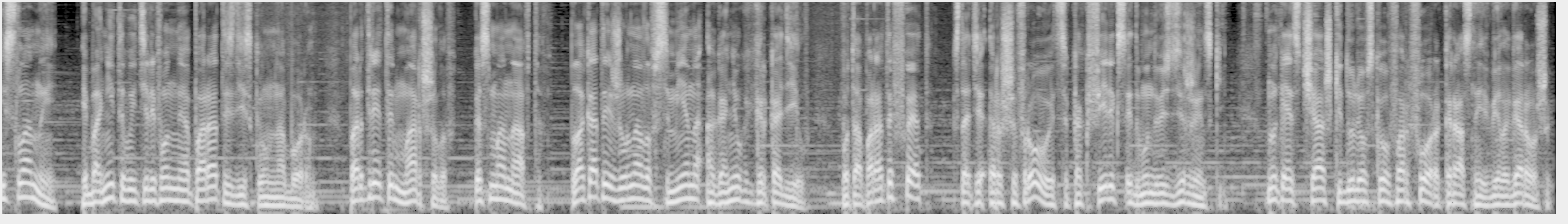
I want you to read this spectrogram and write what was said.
и слоны, эбонитовые телефонные аппараты с дисковым набором, портреты маршалов, космонавтов, плакаты из журналов «Смена», «Огонек» и «Крокодил», фотоаппараты «ФЭТ», кстати, расшифровывается как Феликс Эдмундович Дзержинский. Ну, наконец, чашки дулевского фарфора, красные в белый горошек,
